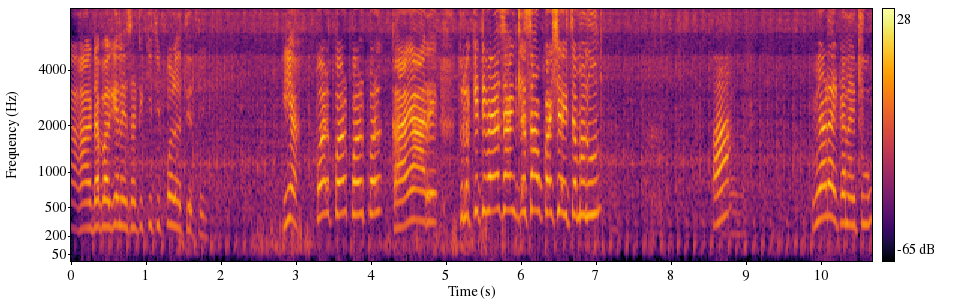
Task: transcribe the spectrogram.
हा डबा घेण्यासाठी किती पळत येतो या पळ पळ पळ पळ. काय अरे तुला किती वेळा सांगितलं सावकाश यायचं म्हणून? हा वेळ आहे का नाही तू?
